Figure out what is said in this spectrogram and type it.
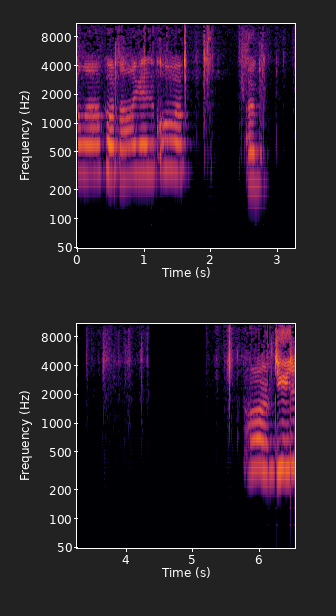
Allah portala geldik hop. Öldüm. Aa, GG.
